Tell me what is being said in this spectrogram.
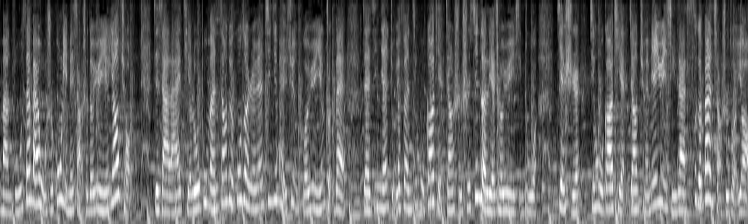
满足三百五十公里每小时的运营要求。接下来，铁路部门将对工作人员进行培训和运营准备。在今年九月份，京沪高铁将实施新的列车运行图，届时京沪高铁将全面运行在四个半小时左右。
